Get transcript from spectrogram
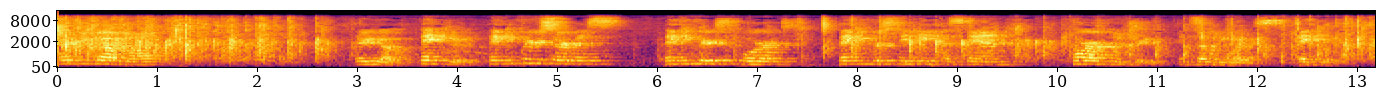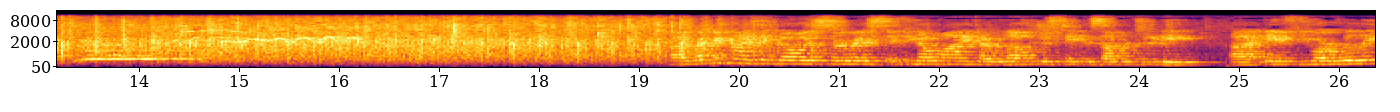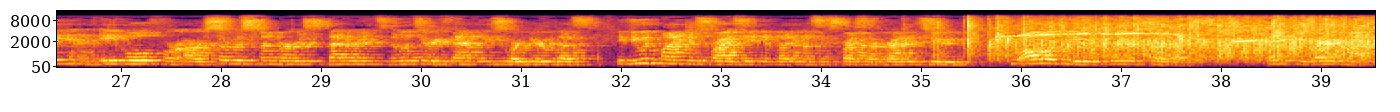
Where'd you go, Noah? There you go. Thank you. Thank you for your service. Thank you for your support. Thank you for taking a stand for our country in so many ways. Thank you. Uh, recognizing Noah's service, if you don't mind, I would love to just take this opportunity. Uh, if you are willing and able for our service members, veterans, military families who are here with us, if you wouldn't mind just rising and letting us express our gratitude to all of you for your service. Thank you very much.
